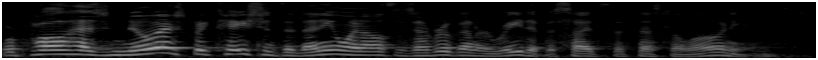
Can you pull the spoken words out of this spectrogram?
where Paul has no expectations that anyone else is ever going to read it besides the Thessalonians.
